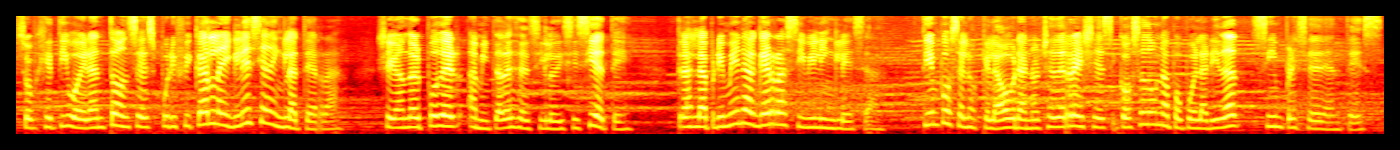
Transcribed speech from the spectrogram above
Su objetivo era entonces purificar la Iglesia de Inglaterra, llegando al poder a mitades del siglo XVII, tras la Primera Guerra Civil Inglesa tiempos en los que la obra Noche de Reyes gozó de una popularidad sin precedentes.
